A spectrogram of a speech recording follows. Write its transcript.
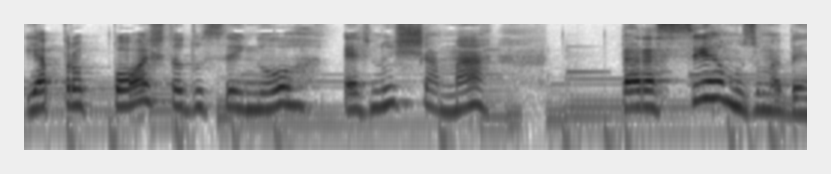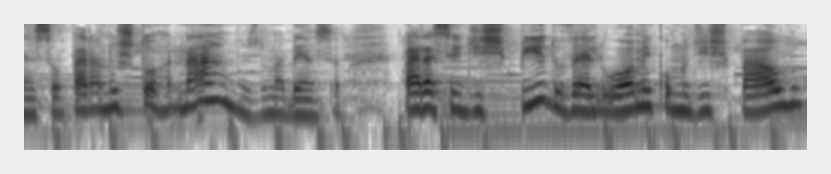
E a proposta do Senhor é nos chamar para sermos uma bênção, para nos tornarmos uma bênção, para se despir do velho homem, como diz Paulo,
